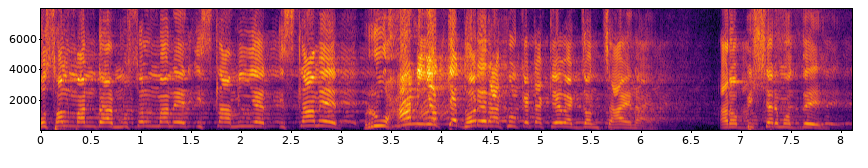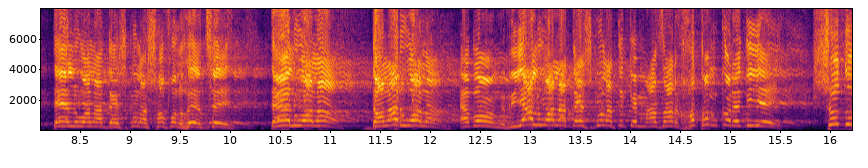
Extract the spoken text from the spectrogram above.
মুসলমানরা মুসলমানের ইসলামিয়ের, ইসলামের রুহানিয়তকে ধরে রাখুক, এটা কেউ একজন চায় না। আরব বিশ্বের মধ্যে তেলওয়ালা দেশগুলা সফল হয়েছে। তেলওয়ালা, ডলারওয়ালা এবং রিয়ালওয়ালা দেশগুলা থেকে মাজার খতম করে দিয়ে শুধু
